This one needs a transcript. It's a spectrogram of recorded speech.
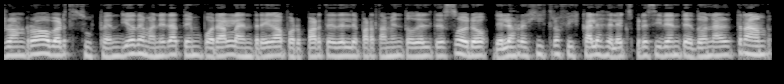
John Roberts, suspendió de manera temporal la entrega por parte del Departamento del Tesoro de los registros fiscales del expresidente Donald Trump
